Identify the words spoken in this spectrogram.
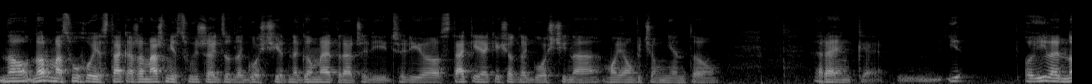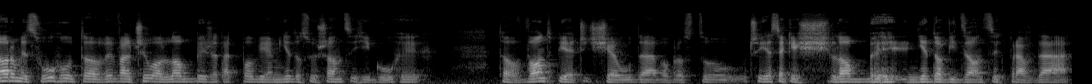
No, norma słuchu jest taka, że masz mnie słyszeć z odległości jednego metra, czyli, czyli o, z takiej jakiejś odległości na moją wyciągniętą rękę. O ile normy słuchu to wywalczyło lobby, że tak powiem, niedosłyszących i głuchych, to wątpię, czy Ci się uda po prostu, czy jest jakieś lobby niedowidzących, prawda?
